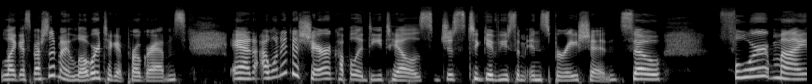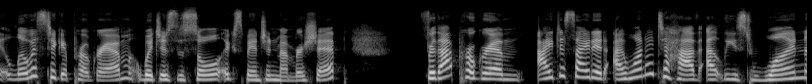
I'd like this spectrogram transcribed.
like, especially my lower ticket programs. And I wanted to share a couple of details just to give you some inspiration. So, for my lowest ticket program, which is the Soul Expansion membership, for that program, I decided I wanted to have at least one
